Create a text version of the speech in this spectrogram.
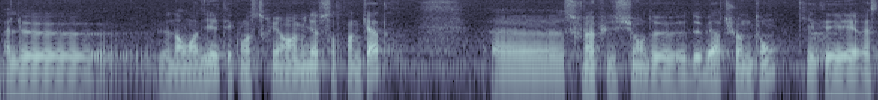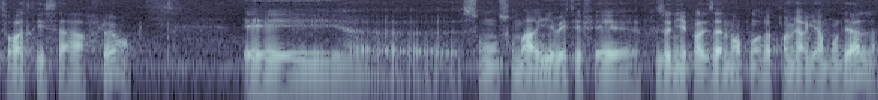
bah, le, le Normandie a été construit en 1934 euh, sous l'impulsion de, de Berthe Chomton, qui était restauratrice à Harfleur. Et euh, son, mari avait été fait prisonnier par les Allemands pendant la Première Guerre mondiale.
